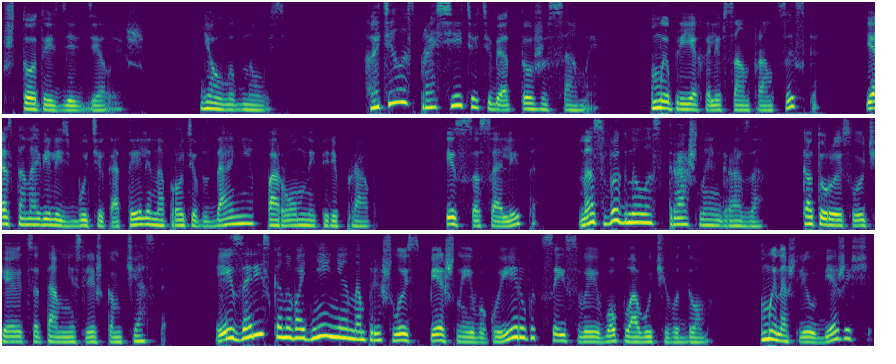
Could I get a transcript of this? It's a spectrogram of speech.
«Что ты здесь делаешь?» Я улыбнулась. Хотела спросить у тебя то же самое. Мы приехали в Сан-Франциско и остановились в бутик-отеле напротив здания паромной переправы. Из Сосолита нас выгнала страшная гроза которые случаются там не слишком часто, и из-за риска наводнения нам пришлось спешно эвакуироваться из своего плавучего дома. Мы нашли убежище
